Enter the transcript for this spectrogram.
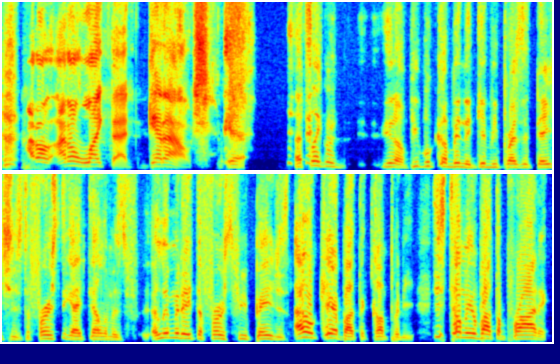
I don't. I don't like that. Get out. Yeah. That's like when you know people come in to give me presentations. The first thing I tell them is eliminate the first three pages. I don't care about the company. Just tell me about the product.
